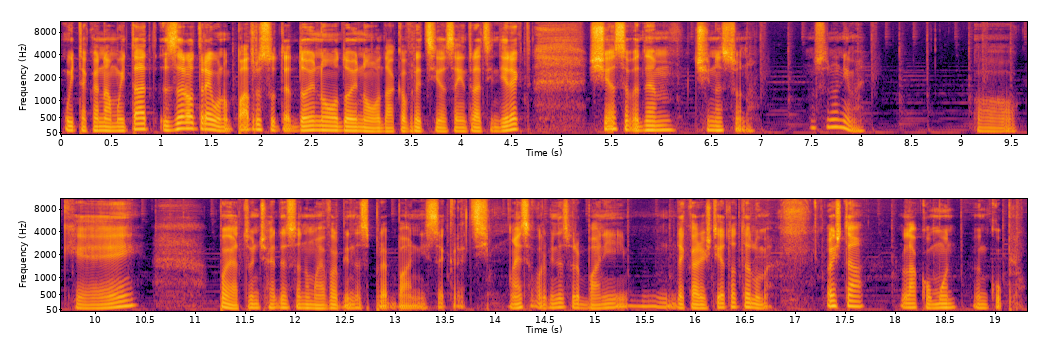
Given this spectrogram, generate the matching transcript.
uite că n-am uitat, 031 400 2929 dacă vreți să intrați în direct și ia să vedem cine sună. Nu sună nimeni. Ok. Păi atunci haideți să nu mai vorbim despre banii secreți. Hai să vorbim despre banii de care știe toată lumea. Ăștia la comun în cuplu.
